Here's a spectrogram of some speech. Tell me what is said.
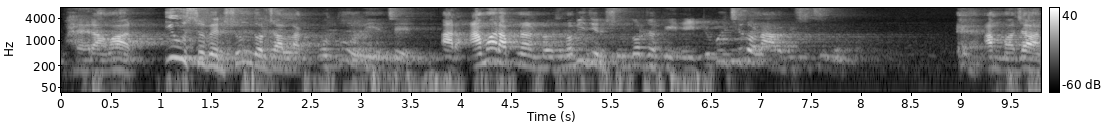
ভাইয়েরা, আমার ইউসুফের সৌন্দর্য আল্লাহ কত দিয়েছে, আর আমার আপনার নবীজির সৌন্দর্য কি এইটুকুই ছিল না আরও বেশি ছিল? আম্মা জান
